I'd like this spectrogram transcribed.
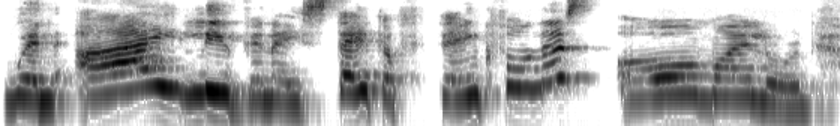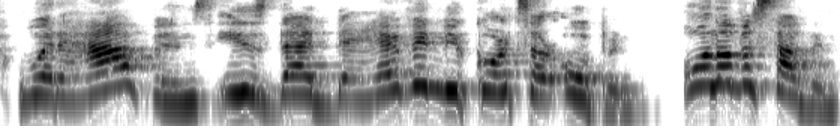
When I live in a state of thankfulness, oh my Lord, what happens is that the heavenly courts are open. All of a sudden,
